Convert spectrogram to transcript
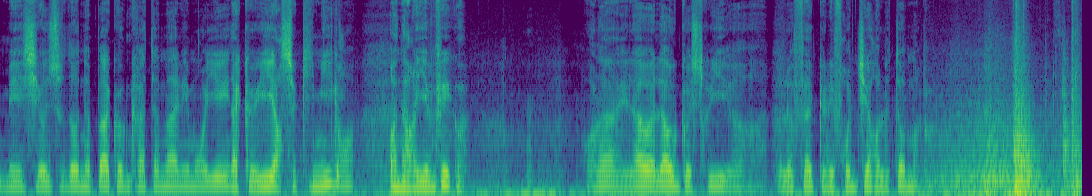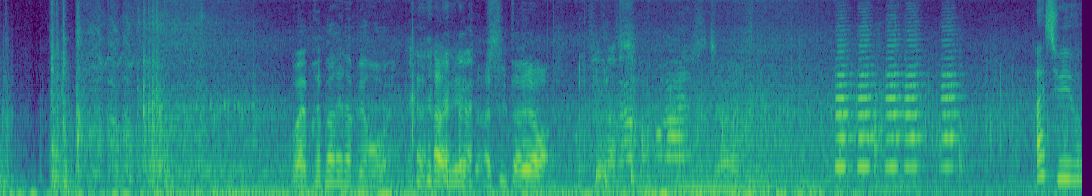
mais si on ne se donne pas concrètement les moyens d'accueillir ceux qui migrent, on n'a rien fait. Quoi. Voilà, et là, là on construit euh, le fait que les frontières le tombent. Quoi. Ouais, préparez l'apéro ouais. Allez, à tout à l'heure. À suivre.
